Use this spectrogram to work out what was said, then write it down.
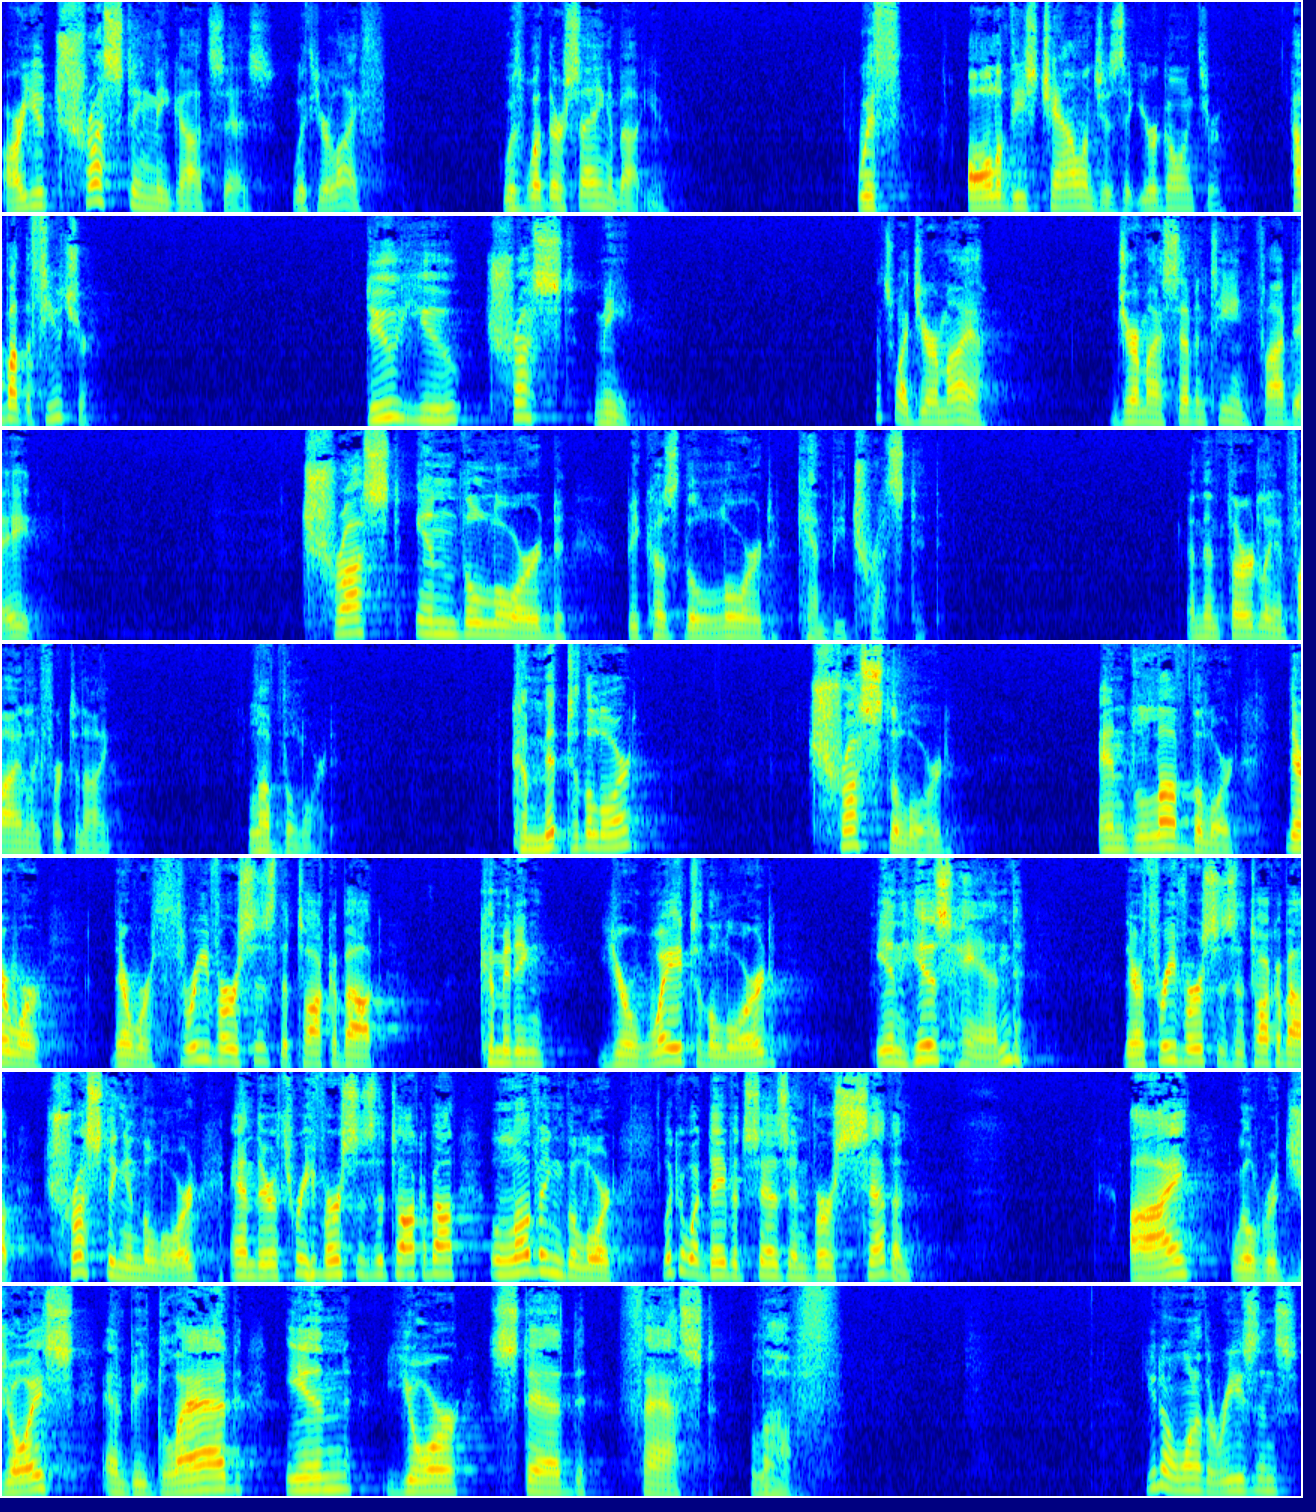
Are you trusting me, God says, with your life, with what they're saying about you, with all of these challenges that you're going through? How about the future? Do you trust me? That's why Jeremiah, Jeremiah 17, 5 to 8. Trust in the Lord because the Lord can be trusted. And then, thirdly and finally, for tonight, love the Lord. Commit to the Lord, trust the Lord, and love the Lord. There were, there were three verses that talk about committing your way to the Lord in His hand. There are three verses that talk about trusting in the Lord, and there are three verses that talk about loving the Lord. Look at what David says in verse 7 I will rejoice and be glad in your steadfast love. You know one of the reasons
